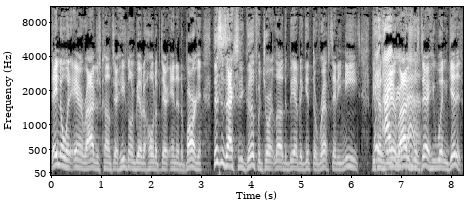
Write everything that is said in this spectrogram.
They know when Aaron Rodgers comes there, he's going to be able to hold up their end of the bargain. This is actually good for Jordan Love to be able to get the reps that he needs because hey, Aaron Rodgers was there, he wouldn't get it.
